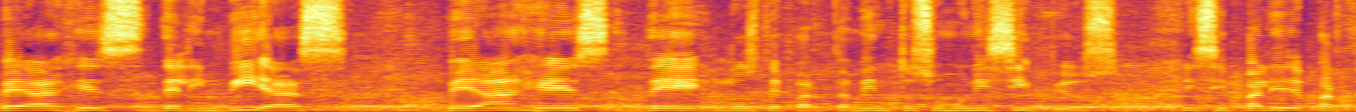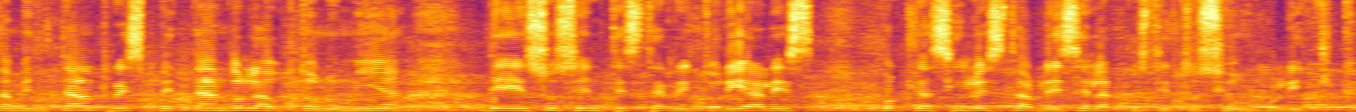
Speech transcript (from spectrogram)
peajes del INVIAS, peajes de los departamentos o municipios, municipal y departamental, respetando la autonomía de esos entes territoriales, porque así lo establece la Constitución política.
